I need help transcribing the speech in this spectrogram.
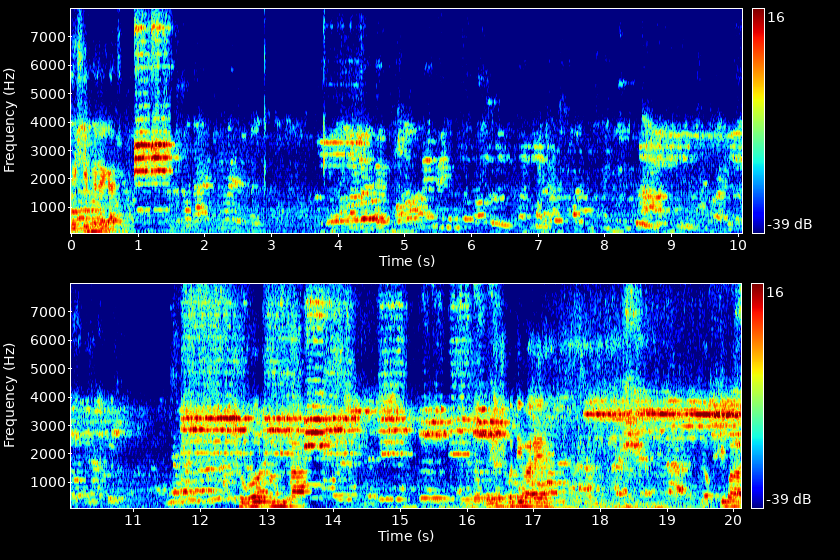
বেশি ফেলে গেছে। শুভ সন্ধ্যা। বৃহস্পতিবারের লক্ষ্মীবার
